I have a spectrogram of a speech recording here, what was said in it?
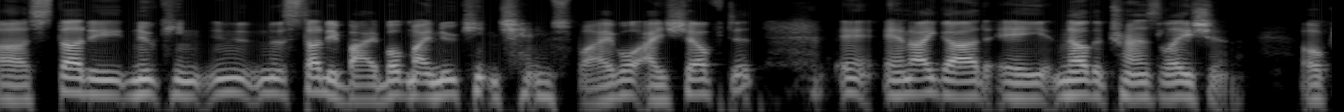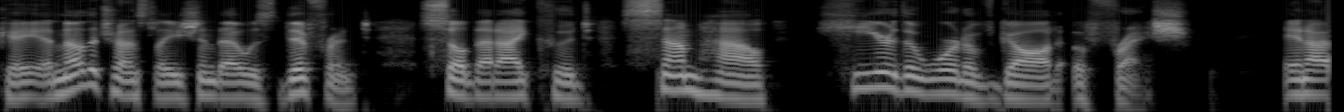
uh, study New King study Bible, my New King James Bible. I shelved it, and, and I got a, another translation. Okay, another translation that was different, so that I could somehow hear the Word of God afresh. And I,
